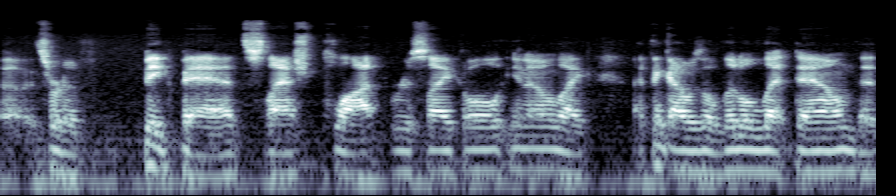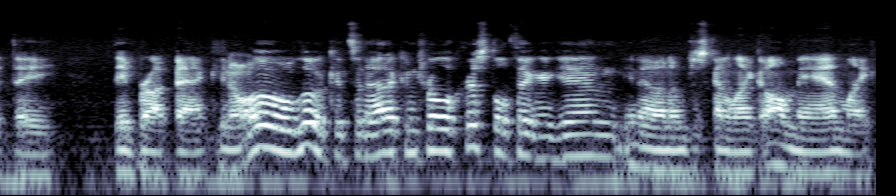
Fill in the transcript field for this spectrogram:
uh, sort of big bad slash plot recycle. You know, like I think I was a little let down that they they brought back, you know, oh look, it's an out of control crystal thing again. You know, and I'm just kind of like, oh man, like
